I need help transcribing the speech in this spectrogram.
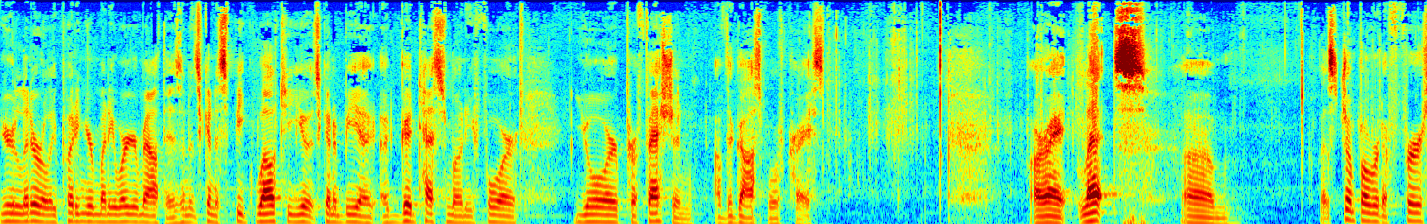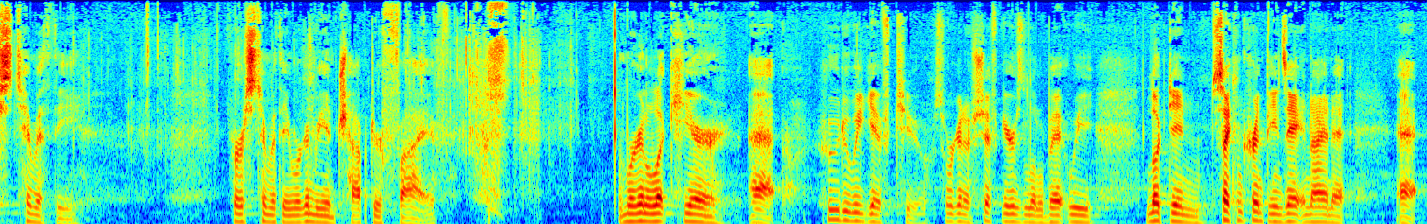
you're literally putting your money where your mouth is, and it's going to speak well to you. It's going to be a, a good testimony for your profession of the gospel of Christ. All right, let's um, Let's jump over to 1 Timothy. 1 Timothy, we're going to be in chapter 5. And we're going to look here at who do we give to. So we're going to shift gears a little bit. We looked in 2 Corinthians 8 and 9 at, at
